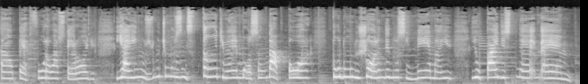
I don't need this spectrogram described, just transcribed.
tal, perfura o asteroide. E aí, nos últimos instantes, velho, a emoção da porra, todo mundo chorando dentro do cinema e, e o pai disse. É, é,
